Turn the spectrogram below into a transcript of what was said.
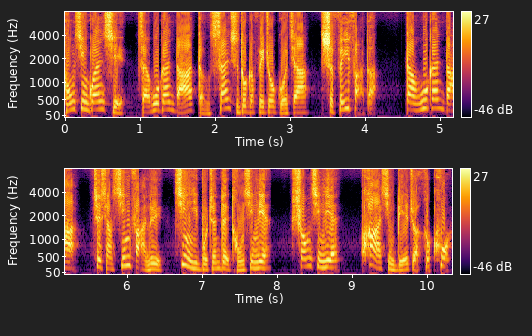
同性关系在乌干达等三十多个非洲国家是非法的，但乌干达这项新法律进一步针对同性恋、双性恋、跨性别者和酷儿。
